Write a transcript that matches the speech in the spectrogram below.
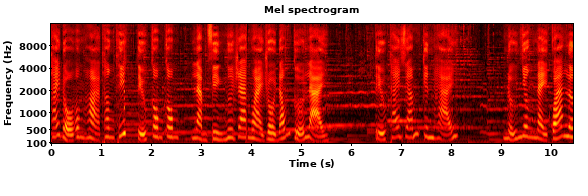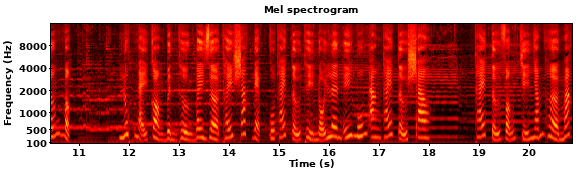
Thái độ ôn hòa thân thiết, Tiểu công công, Làm phiền ngươi ra ngoài rồi đóng cửa lại. Tiểu thái giám kinh hãi. Nữ nhân này quá lớn mật. Lúc nãy còn bình thường, bây giờ thấy sắc đẹp của thái tử thì nổi lên ý muốn ăn thái tử sao? Thái tử vẫn chỉ nhắm hờ mắt,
